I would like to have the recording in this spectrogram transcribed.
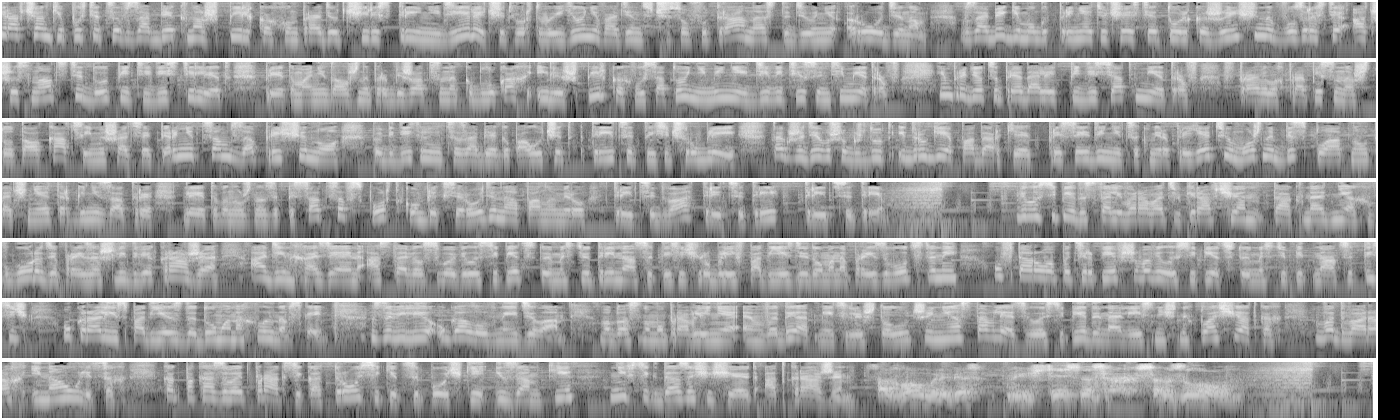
Кировчанки пустятся в забег на шпильках. Он пройдет через три недели, 4 июня в 11 часов утра на стадионе «Родина». В забеге могут принять участие только женщины в возрасте от 16 до 50 лет. При этом они должны пробежаться на каблуках или шпильках высотой не менее 9 сантиметров. Им придется преодолеть 50 метров. В правилах прописано, что толкаться и мешать соперницам запрещено. Победительница забега получит 30 тысяч рублей. Также девушек ждут и другие подарки. Присоединиться к мероприятию можно бесплатно, уточняют организаторы. Для этого нужно записаться в спорткомплексе «Родина» по номеру 32 33 33. Велосипеды стали воровать у кировчан. Так, на днях в городе произошли две кражи. Один хозяин оставил свой велосипед стоимостью 13 тысяч рублей в подъезде дома на производственный. У второго потерпевшего велосипед стоимостью 15 тысяч украли из подъезда дома на Хлыновской. Завели уголовные дела. В областном управлении МВД отметили, что лучше не оставлять велосипеды на лестничных площадках, во дворах и на улицах. Как показывает практика, тросики, цепочки и замки не всегда защищают от кражи. Со взломом или без? Ну, естественно, со, со взломом.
